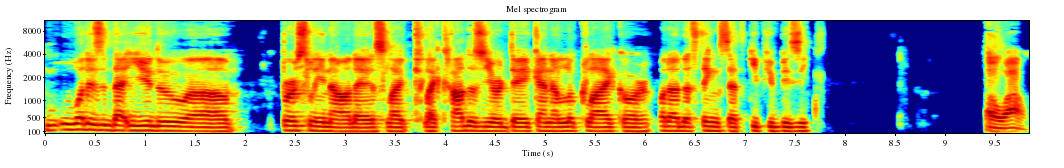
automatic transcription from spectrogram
What is it that you do uh, personally nowadays? Like, like how does your day kind of look like, or what are the things that keep you busy? Oh wow!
